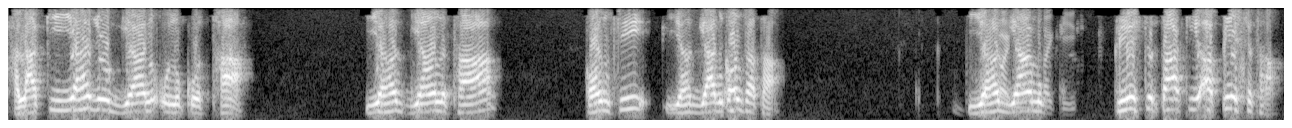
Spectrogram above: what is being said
हालाँकि यह जो ज्ञान उनको था यह ज्ञान था कौन सी यह ज्ञान कौन सा था? यह ज्ञान क्लिष्ट था कि अक्लिष्ट था?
